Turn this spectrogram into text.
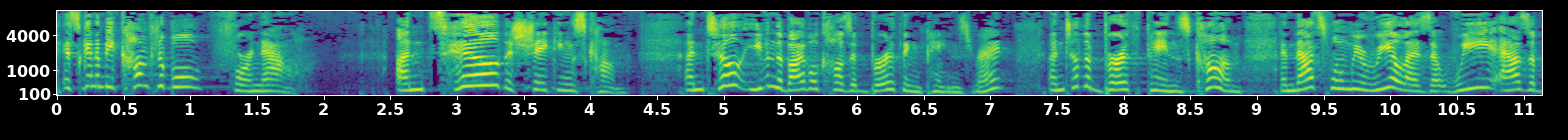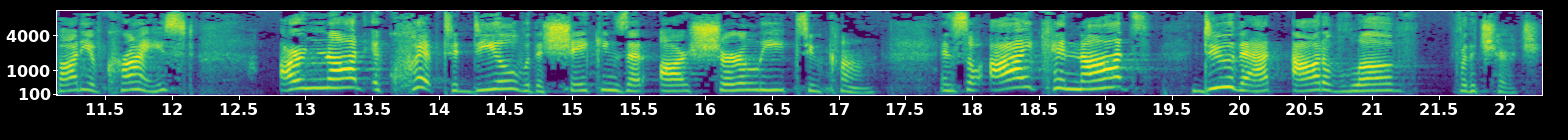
it's going to be comfortable for now until the shakings come. Until even the Bible calls it birthing pains, right? Until the birth pains come. And that's when we realize that we as a body of Christ are not equipped to deal with the shakings that are surely to come. And so I cannot do that out of love for the church.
